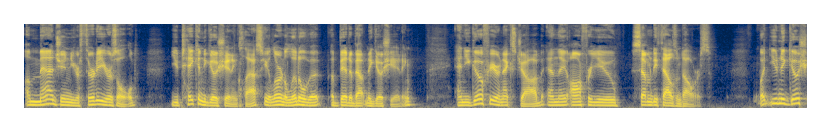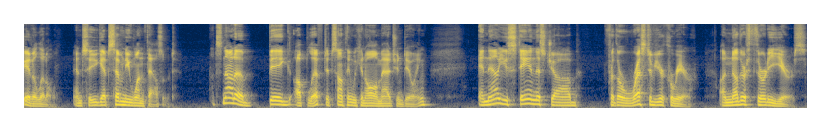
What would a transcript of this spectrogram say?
Imagine you're 30 years old, you take a negotiating class, you learn a little bit, a bit about negotiating, and you go for your next job and they offer you $70,000. But you negotiate a little, and so you get 71,000. It's not a big uplift. It's something we can all imagine doing. And now you stay in this job for the rest of your career, another 30 years.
